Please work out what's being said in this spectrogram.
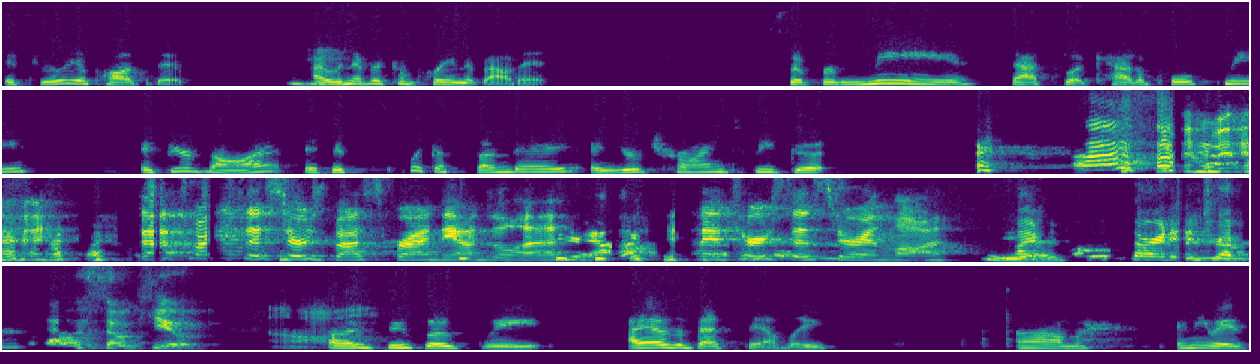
it's really a positive. Mm-hmm. I would never complain about it. So for me, that's what catapults me. If you're not, if it's like a Sunday and you're trying to be good. that's my sister's best friend, Angela. Yeah. and it's her sister in law. Yes. I'm so sorry to interrupt. That was so cute. Aww. Oh, she's so sweet. I have the best family. Um, anyways,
